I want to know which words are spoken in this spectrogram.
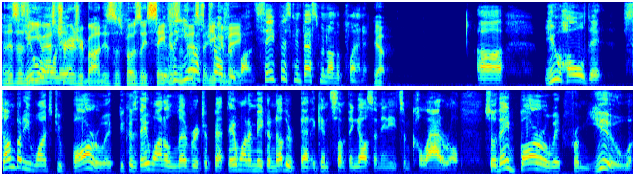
And this is the U.S. own it. Treasury bond. This is supposedly safest investment you can Treasury make. bond, safest investment on the planet. Yep. Uh, you hold it. Somebody wants to borrow it because they want to leverage a bet. They want to make another bet against something else and they need some collateral. So they borrow it from you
